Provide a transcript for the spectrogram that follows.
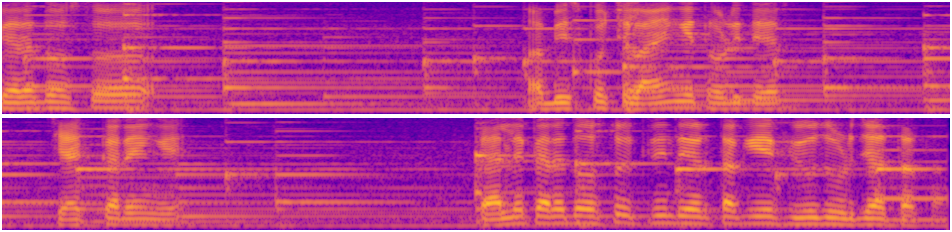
प्यारे दोस्तों अभी इसको चलाएँगे थोड़ी देर चेक करेंगे। पहले प्यारे दोस्तों इतनी देर तक ये फ्यूज़ उड़ जाता था।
